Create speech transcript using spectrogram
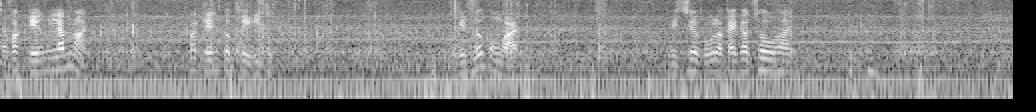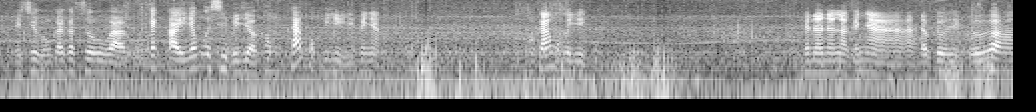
Đã phát triển lắm rồi. Phát triển cực kỳ. Địa Phước cũng vậy ngày xưa cũng là cây cao su thôi. Ngày xưa cũng cây cao su và cũng các cây giống cái bây giờ không khác một cái gì nha cả nhà. Không khác một cái gì. Cho nên là cái nhà đầu tư thì cứ ờ,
